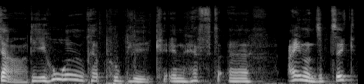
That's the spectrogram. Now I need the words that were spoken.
Ja, die Hohe Republik in Heft äh, 71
